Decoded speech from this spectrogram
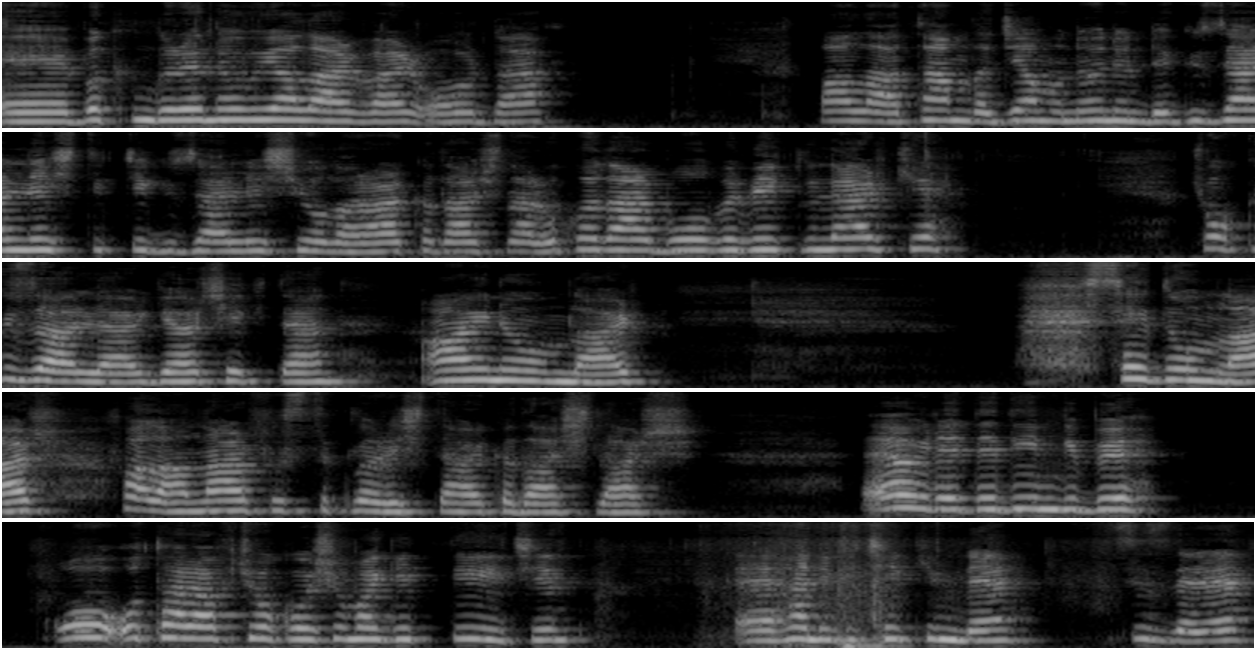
Ee, bakın granoviyalar var orada. Vallahi tam da camın önünde güzelleştikçe güzelleşiyorlar arkadaşlar. O kadar bol bebekliler ki. Çok güzeller gerçekten. Aynumlar, sedumlar falanlar fıstıklar işte arkadaşlar. Öyle dediğim gibi o o taraf çok hoşuma gittiği için e, hani bir çekimde sizlere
